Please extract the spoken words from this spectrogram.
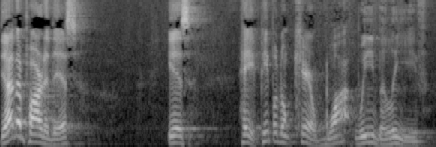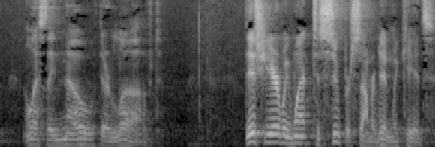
The other part of this is hey, people don't care what we believe unless they know they're loved. This year we went to Super Summer, didn't we, kids?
